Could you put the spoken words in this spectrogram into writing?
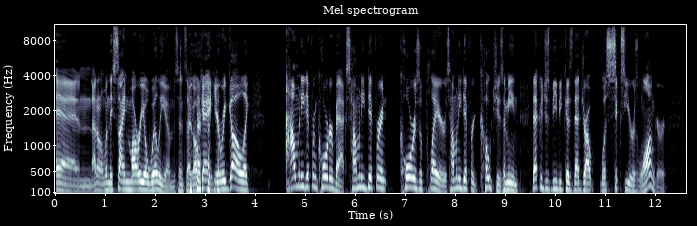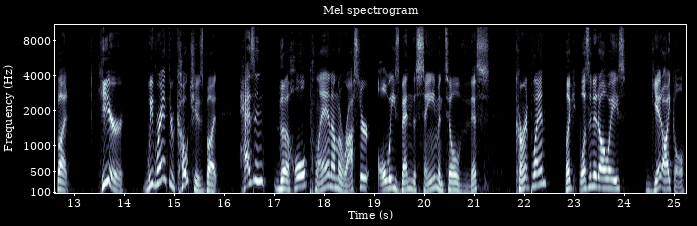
And I don't know when they signed Mario Williams and it's like, okay, here we go. Like how many different quarterbacks, how many different cores of players, how many different coaches. I mean, that could just be because that drought was six years longer. But here, we've ran through coaches, but hasn't the whole plan on the roster always been the same until this current plan? Like, wasn't it always get Eichel,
